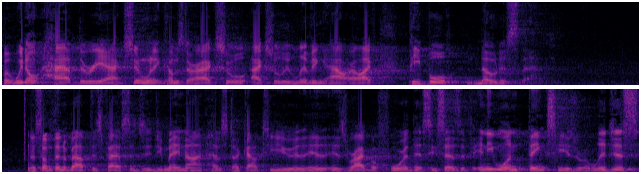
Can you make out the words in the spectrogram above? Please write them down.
but we don't have the reaction when it comes to our actual actually living out our life, people notice that. And something about this passage that you may not have stuck out to you is right before this. He says, If anyone thinks he is religious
